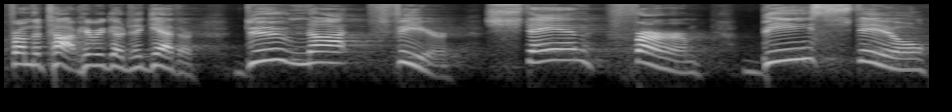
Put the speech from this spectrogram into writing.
from the top. Here we go together. Do not fear. Stand firm. Be still.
